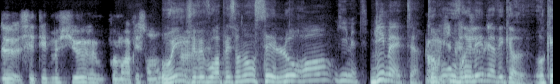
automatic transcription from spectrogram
De, c'était monsieur, vous pouvez me rappeler son nom Oui, Euh, je vais vous rappeler son nom, c'est Laurent Guillemette. Guimette. Comme ouvrez-les, mais avec un E, ok?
